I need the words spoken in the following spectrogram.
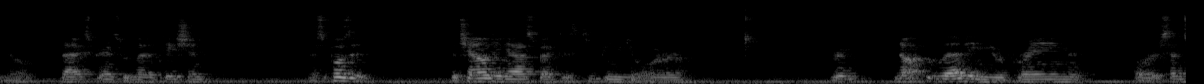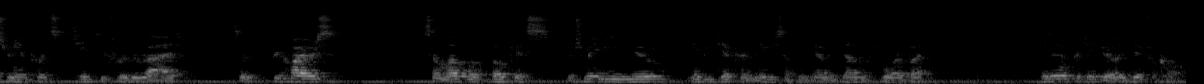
you know that experience with meditation. I suppose it, the challenging aspect is keeping your not letting your brain or sensory inputs take you for the ride. So it requires some level of focus, which may be new, may be different, maybe something you haven't done before, but it isn't particularly difficult.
